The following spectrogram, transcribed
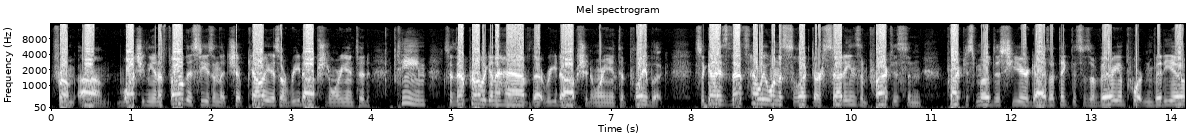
from um, watching the NFL this season that Chip Kelly is a read option oriented team, so they're probably going to have that read option oriented playbook. So guys, that's how we want to select our settings and practice and practice mode this year, guys. I think this is a very important video,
